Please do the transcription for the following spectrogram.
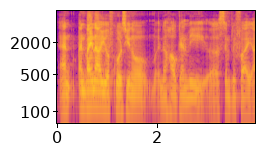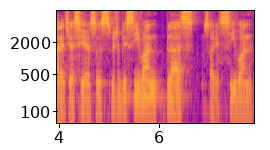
And and by now you of course you know you know how can we uh, simplify RHS here? So it will be c1 plus sorry c1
